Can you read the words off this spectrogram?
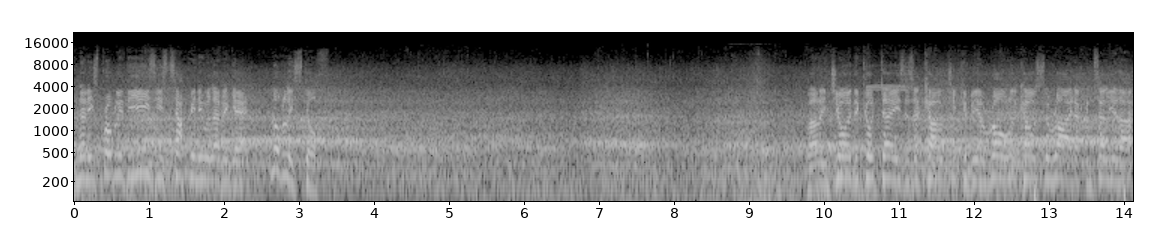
and then it's probably the easiest tap-in he will ever get. Lovely stuff. Well, enjoy the good days as a coach. It can be a roller coaster ride, I can tell you that.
